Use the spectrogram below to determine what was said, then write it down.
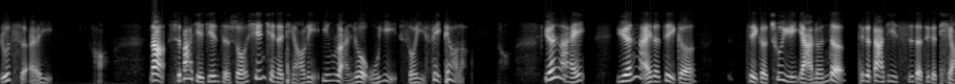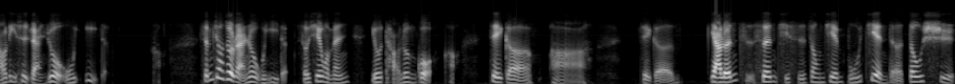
如此而已。好，那十八节接着说，先前的条例因软弱无益，所以废掉了。原来原来的这个这个出于亚伦的这个大祭司的这个条例是软弱无益的。好什么叫做软弱无益的？首先，我们有讨论过，这个啊，这个亚伦子孙其实中间不见得都是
